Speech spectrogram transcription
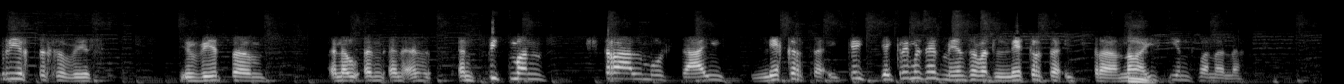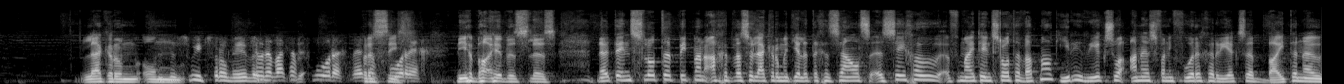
vreugde geweest. Jy weet um, en nou in in in in Pietman straal mos daai lekkerte uit. Kyk, jy kry mos net mense wat lekkerte uitstraal. Nou, Hmm. hy's een van hulle. Lekker om om sweet from So heaven. dit was 'n voorreg, dit was 'n voorreg. Nee, baie beslis. Nou ten slotte Pietman, ag dit was so lekker om met julle te gesels. Eh, Sê gou vir my ten slotte, wat maak hierdie reeks so anders van die vorige reekse buite nou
